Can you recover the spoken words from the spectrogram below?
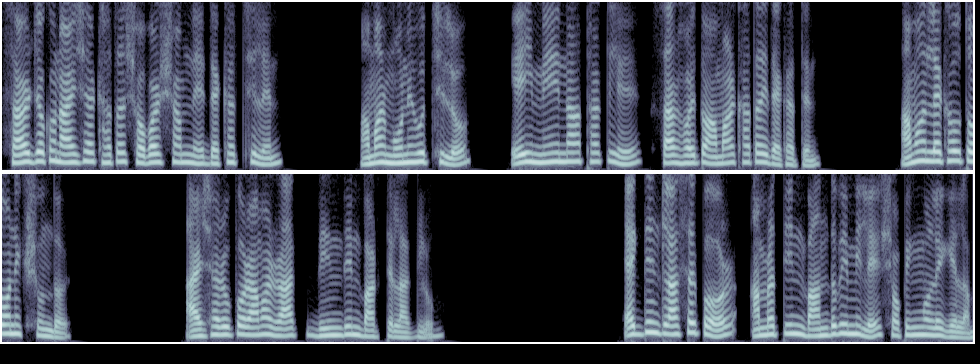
স্যার যখন আয়েশার খাতা সবার সামনে দেখাচ্ছিলেন, আমার মনে হচ্ছিল, এই মেয়ে না থাকলে স্যার হয়তো আমার খাতায় দেখাতেন। আমার লেখাও তো অনেক সুন্দর। আয়েশার উপর আমার রাগ দিন দিন বাড়তে লাগল। একদিন ক্লাসের পর আমরা তিন বান্ধবী মিলে শপিং মলে গেলাম।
